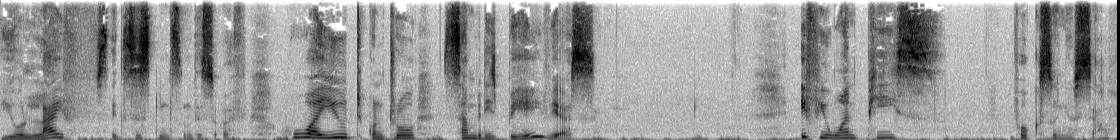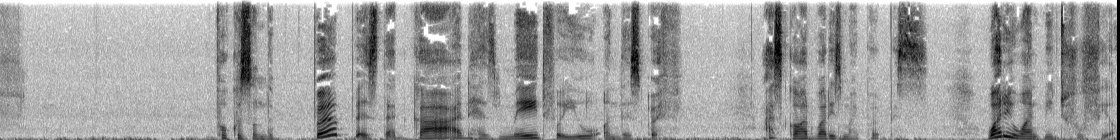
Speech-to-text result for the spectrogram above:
your life's existence on this earth. Who are you to control somebody's behaviors? If you want peace, focus on yourself. Focus on the purpose that God has made for you on this earth. Ask God, what is my purpose? What do you want me to fulfill?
